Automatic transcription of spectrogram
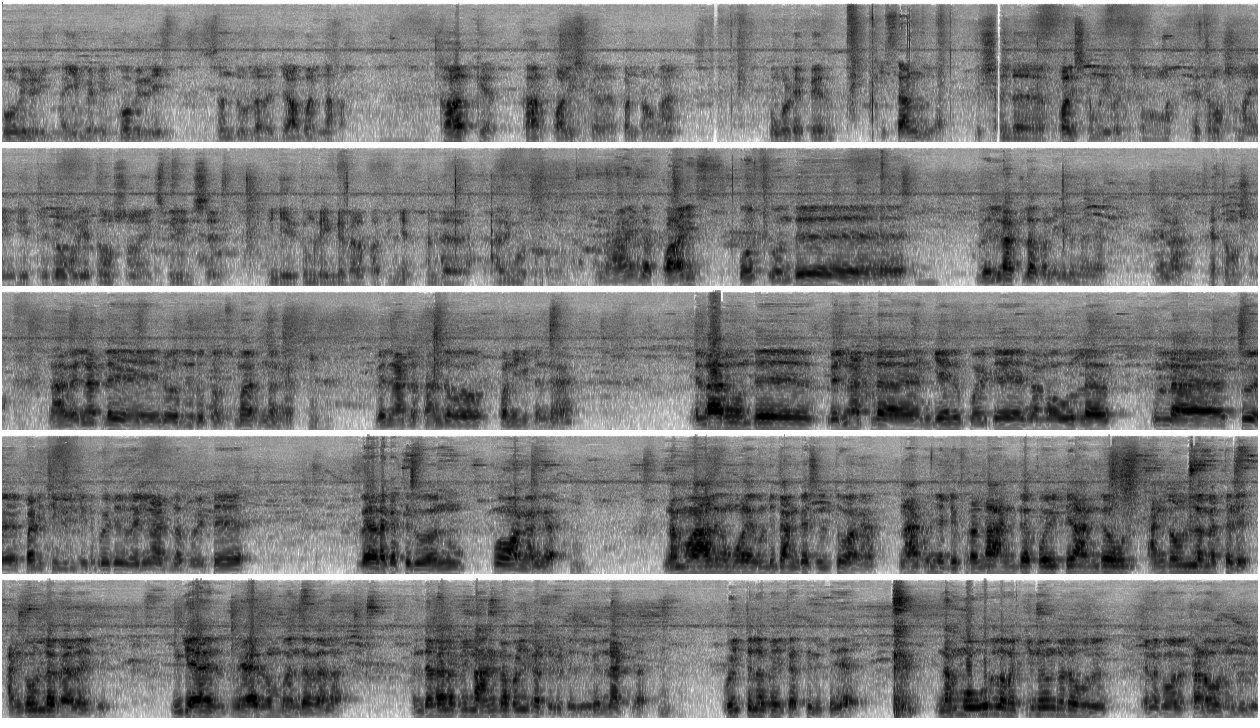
கோவிலடி ஐயம்பேட்டை கோவிலடி சந்து உள்ள Jafar Nagar. Car care car polish பண்ணுறவங்க உங்களுடைய பேர்? இசானுல்லா இந்த பாலிஷ் கம்பெனி பற்றி சொல்லுவாங்க எத்தனை வருஷமாக இயங்கிட்டு இருக்கு? உங்களுக்கு எத்தனை வருஷம் எக்ஸ்பீரியன்ஸு நீங்கள் இதுக்கு முன்னாடி எங்கே வேலை பார்த்தீங்க? அந்த அறிமுகத்தை சொல்லுங்கள் நான் இந்த பாரிஸ் கோர்ஸ் வந்து வெளிநாட்டில் பண்ணிக்கிட்டு இருந்தேங்க. ஏன்னா எத்தனை வருஷமா? நான் வெளிநாட்டில் இருபது இருபது வருஷமாக இருந்தேங்க. வெளிநாட்டில் தான் இந்த ஒர்க் பண்ணிக்கிட்டு இருந்தேன். எல்லாரும் வந்து வெளிநாட்டில் இங்கேருந்து போயிட்டு நம்ம ஊரில் உள்ள ப- படிச்சு கிடிச்சிட்டு போயிட்டு வெளிநாட்டில் போயிட்டு வேலை கற்றுக்க வந்து போவாங்க அங்கே. நம்ம ஆளுங்க மூளை கொண்டு அங்கே செலுத்துவாங்க. நான் கொஞ்சம் டிஃப்ரெண்ட்டாக அங்கே போயிட்டு அங்கே அங்கே உள்ள மெத்தடு அங்கே உள்ள வேலை இது. இங்கே வேலை ரொம்ப இந்த வேலை. அந்த வேலை போய் நான் அங்கே போய் கற்றுக்கிட்டது வெளிநாட்டில். கொய்த்தில் போய் கற்றுக்கிட்டு நம்ம ஊரில் வைக்கணுங்கிற ஒரு எனக்கு ஒரு கனவு இருந்தது.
